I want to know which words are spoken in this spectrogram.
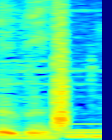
heaven.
